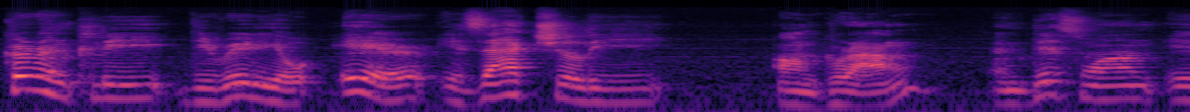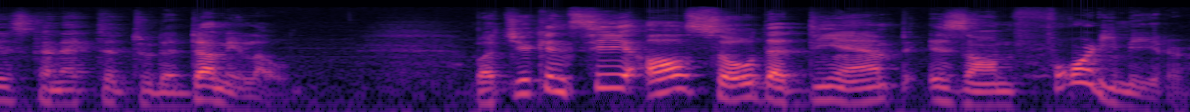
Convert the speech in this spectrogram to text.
Currently, the radio air is actually on ground, and this one is connected to the dummy load. But you can see also that the amp is on 40 meter.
